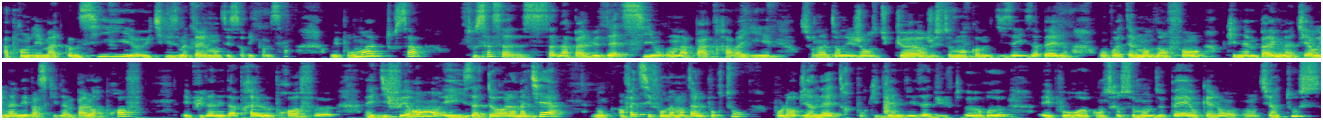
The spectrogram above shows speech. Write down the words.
apprendre les maths comme si, euh, utiliser matériel Montessori comme ça. Mais pour moi, tout ça, tout ça, ça n'a pas lieu d'être si on n'a pas travaillé sur l'intelligence du cœur. Justement, comme disait Isabelle, on voit tellement d'enfants qui n'aiment pas une matière une année parce qu'ils n'aiment pas leur prof. Et puis l'année d'après, le prof euh, est différent et ils adorent la matière. Donc en fait, c'est fondamental pour tout, pour leur bien-être, pour qu'ils deviennent des adultes heureux et pour euh, construire ce monde de paix auquel on, tient tous.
